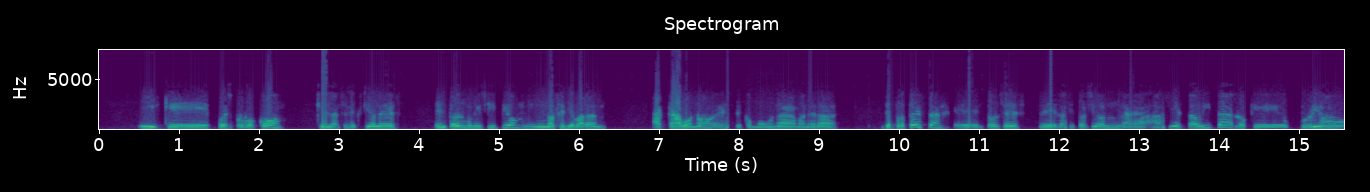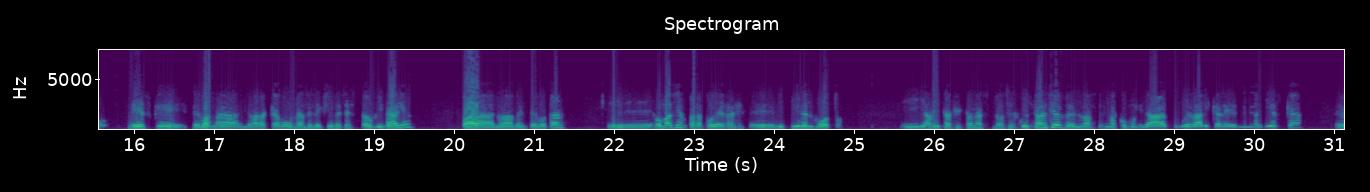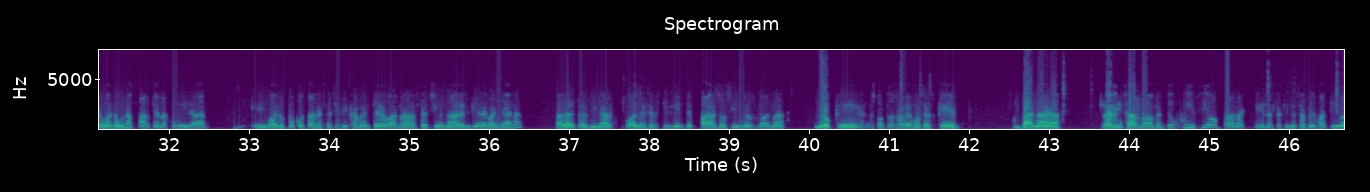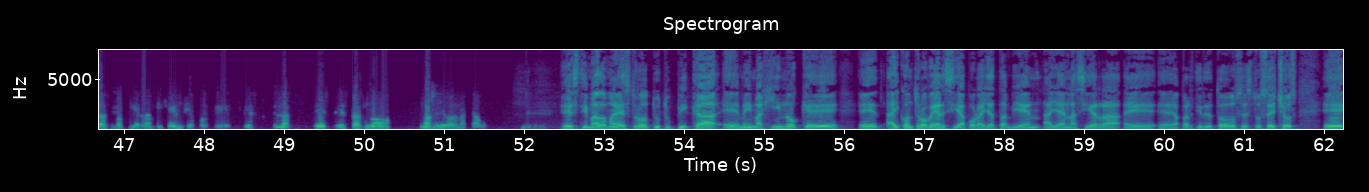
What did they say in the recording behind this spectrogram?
y que pues provocó que las elecciones en todo el municipio no se llevaran a cabo, ¿no? Este, como una manera de protesta. Eh, entonces, eh, la situación así está ahorita. Lo que ocurrió es que se van a llevar a cabo unas elecciones extraordinarias para nuevamente votar, eh, o más bien para poder emitir el voto y ahorita sí están las, circunstancias de la, comunidad huerrárica de la Yesca, eh, bueno, una parte de la comunidad que en Guadalupe Cotán específicamente van a sesionar el día de mañana para determinar cuál es el siguiente paso, si ellos van a, lo que nosotros sabemos es que van a realizar nuevamente un juicio para que las acciones afirmativas no pierdan vigencia, porque es, las, estas no, no se llevaron a cabo. Estimado maestro Tutupica, eh, me imagino que eh, hay controversia por allá también, allá en la sierra, eh, a partir de todos estos hechos.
